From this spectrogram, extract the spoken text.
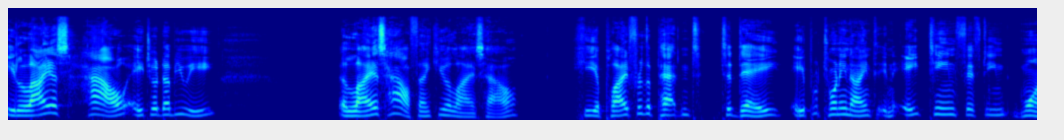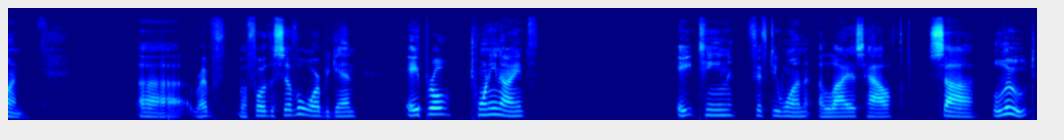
Elias Howe, H O W E, Elias Howe, thank you, Elias Howe, he applied for the patent today, April 29th, in 1851 uh, right before the Civil War began, April 29th, 1851, Elias Howe salute.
